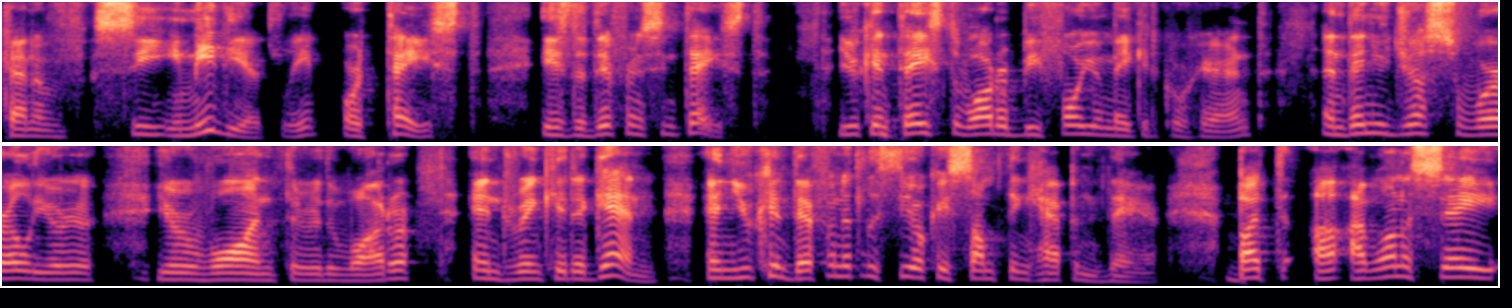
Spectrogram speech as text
kind of see immediately or taste is the difference in taste. You can taste the water before you make it coherent, and then you just swirl your your wand through the water and drink it again. And you can definitely see, okay, something happened there. But I want to say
